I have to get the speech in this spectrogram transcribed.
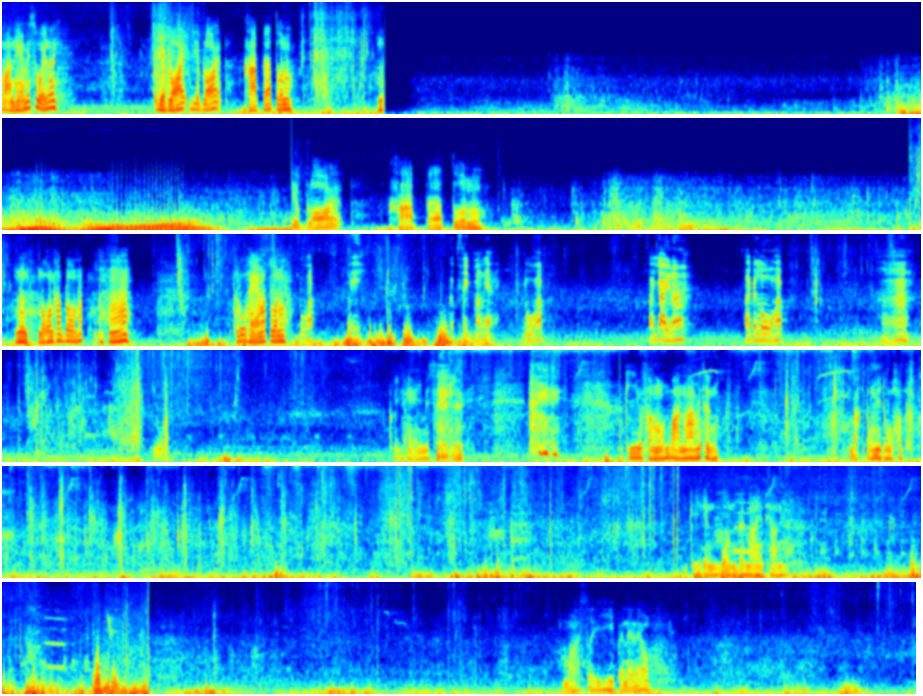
หวานแหไม่สวยเลยเรียบร้อยเรียบร้อย ขาดไปแล้วตัวหนึงร้อยขาดไปแล้วตัวหนึงนั่นโดนครับโดนครับอือฮะ ทะลุแหมาตัวหนึงดูครับ นี่เกือบสิบมั้งเนี่ย ดูครับ สายใหญ่นะ สายเป็นโลครับอืมดูครับขึ้นแหยังไม่เสร็จเลยเมื่อกี้อยู่ฝั่งโน้นหวานมาไม่ถึง ดักตรงนี้ดูครับ เมื่อกี้เห็นบนไปมาอยู่แถวนี้มาสิไปไหนแล้ว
